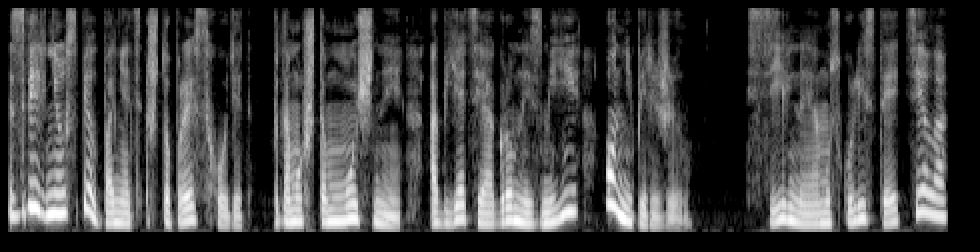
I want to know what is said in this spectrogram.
Зверь не успел понять, что происходит, потому что мощные объятия огромной змеи он не пережил. Сильное мускулистое тело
